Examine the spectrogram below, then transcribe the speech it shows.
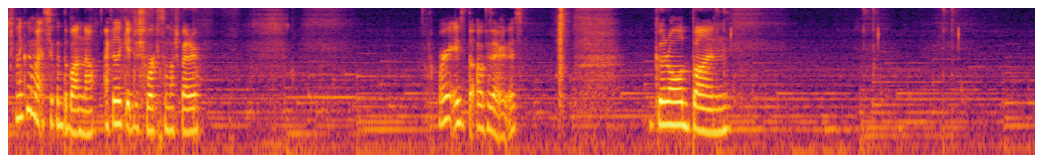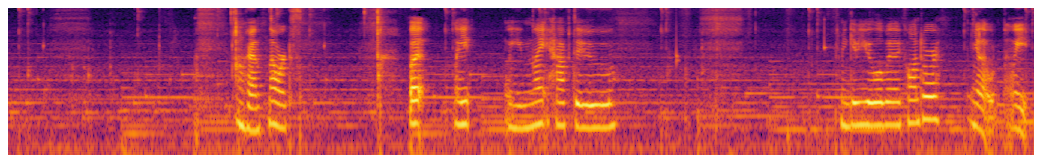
I think we might stick with the bun though. I feel like it just works so much better. Where is the okay there it is. Good old bun. Okay, that works. But wait, we might have to Can we give you a little bit of contour? Yeah, that would wait.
